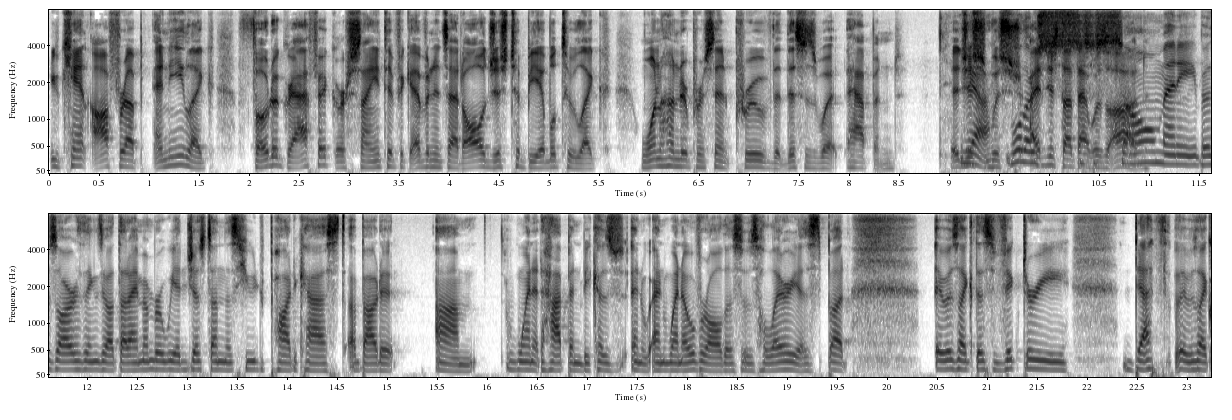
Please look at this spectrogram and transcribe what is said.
you can't offer up any like photographic or scientific evidence at all just to be able to like 100% prove that this is what happened. It just was. Well, I just thought that was so odd. many bizarre things about that. I remember we had just done this huge podcast about it um, when it happened because and and went over all this. It was hilarious, but it was like this victory death it was like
